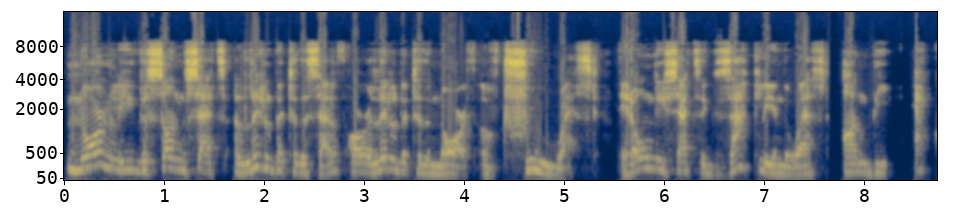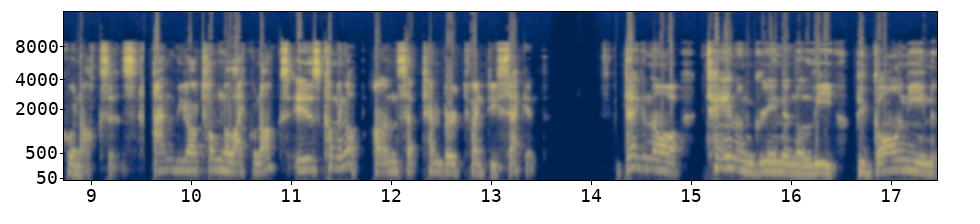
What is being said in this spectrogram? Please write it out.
Normally, the sun sets a little bit to the south or a little bit to the north of true west. It only sets exactly in the west on the equinoxes, and the autumnal equinox is coming up on September 22nd. Degná tain an green in a lí beganín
